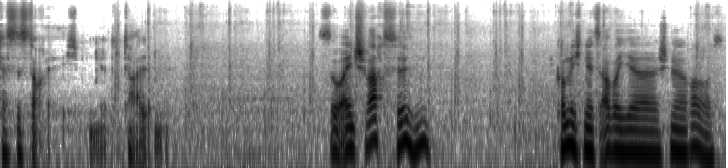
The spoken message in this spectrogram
Das ist doch... Ich bin ja total... So ein Schwachsinn. Wie komme ich denn jetzt aber hier schnell raus?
